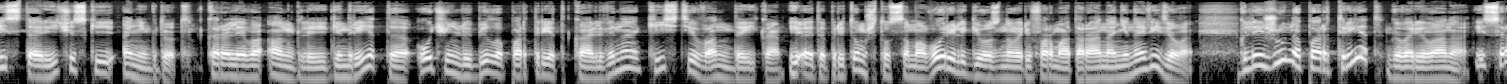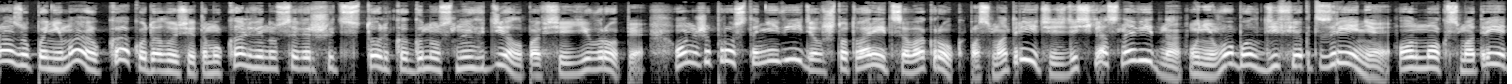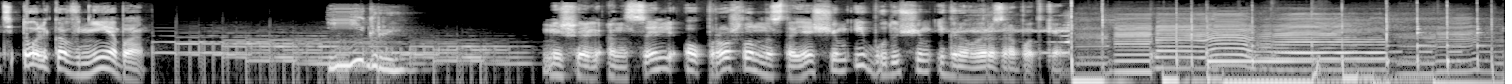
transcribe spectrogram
Исторический анекдот. Королева Англии Генриетта очень любила портрет Кальвина кисти Ван Дейка. И это при том, что самого религиозного реформатора она ненавидела. «Гляжу на портрет», — говорила она, — «и сразу понимаю, как удалось этому Кальвину совершить столько гнусных дел по всей Европе. Он же просто не видел, что творится вокруг. Посмотрите, здесь ясно видно. У него был дефект зрения. Он мог смотреть смотреть только в небо. И игры. Мишель Ансель о прошлом, настоящем и будущем игровой разработки.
